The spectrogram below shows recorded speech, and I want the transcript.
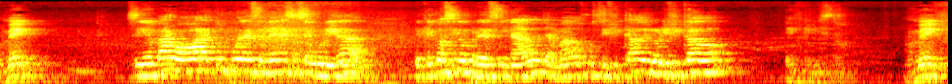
Amén. Sin embargo, ahora tú puedes tener esa seguridad de que tú has sido predestinado, llamado, justificado y glorificado en Cristo. Amén.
